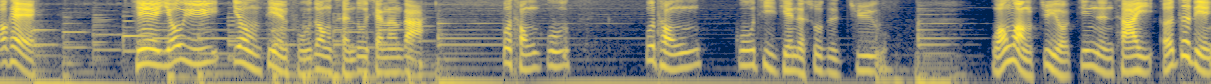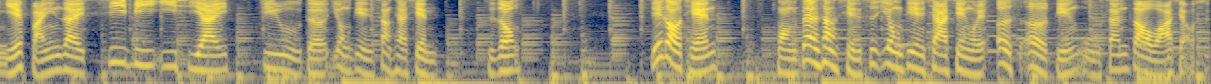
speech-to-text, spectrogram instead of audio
，OK。且由于用电浮动程度相当大，不同估不同估计间的数字居往往具有惊人差异，而这点也反映在 CBECI 记录的用电上下限之中。截稿前，网站上显示用电下限为二十二点五三兆瓦小时，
